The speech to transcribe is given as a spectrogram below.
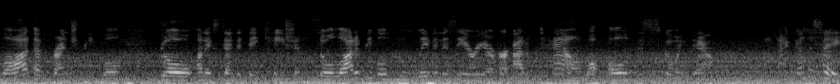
lot of French people go on extended vacation. So a lot of people who live in this area are out of town while all of this is going down. I gotta say,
